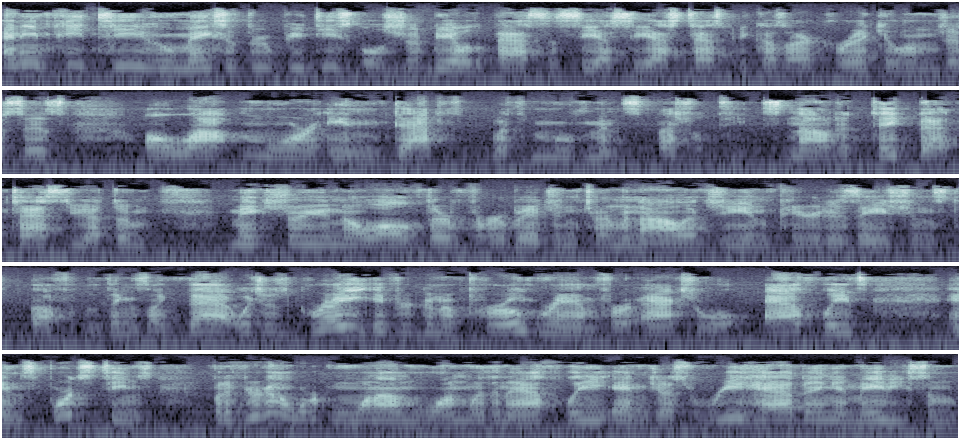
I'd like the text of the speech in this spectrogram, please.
any PT who makes it through PT school should be able to pass the CSCS test because our curriculum just is a lot more in depth with movement specialties. Now, to take that test, you have to make sure you know all of their verbiage and terminology and periodization stuff and things like that, which is great if you're going to program for actual athletes and sports teams. But if you're going to work one on one with an athlete and just rehabbing and maybe some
